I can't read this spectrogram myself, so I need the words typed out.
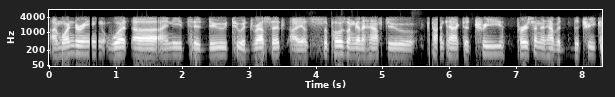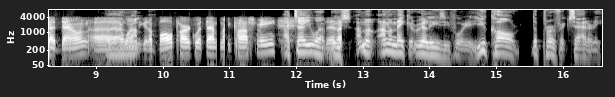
I'm wondering what uh, I need to do to address it. I suppose I'm going to have to contact a tree person and have a, the tree cut down. Uh, I wanted I'm- to get a ballpark what that might cost me. I tell you what, Then Bruce, I'm gonna I'm gonna make it real easy for you. You called the perfect Saturday.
